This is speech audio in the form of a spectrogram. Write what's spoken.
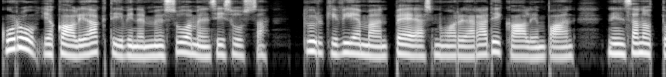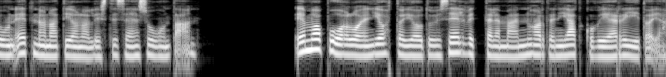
Kuru, joka oli aktiivinen myös Suomen sisussa, pyrki viemään PS-nuoria radikaalimpaan, niin sanottuun etnonationalistiseen suuntaan. Emopuolueen johto joutui selvittelemään nuorten jatkuvia riitoja.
